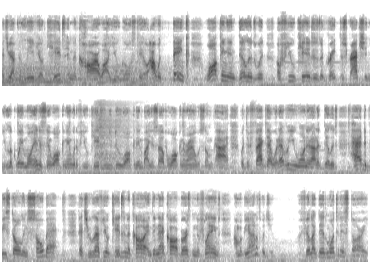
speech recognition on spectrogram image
that you have to leave your kids in the car while you go steal. I would think walking in Dillard's with a few kids is a great distraction. You look way more innocent walking in with a few kids than you do walking in by yourself or walking around with some guy. But the fact that whatever you wanted out of Dillard's had to be stolen so bad that you left your kids in the car and then that car burst into flames, I'm going to be honest with you. I feel like there's more to this story.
